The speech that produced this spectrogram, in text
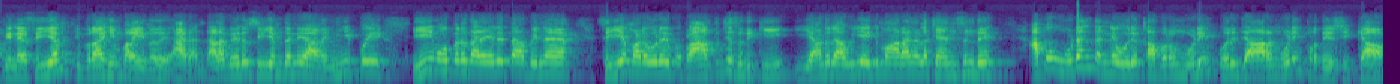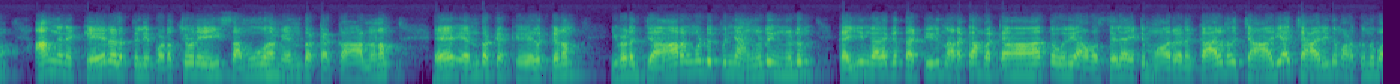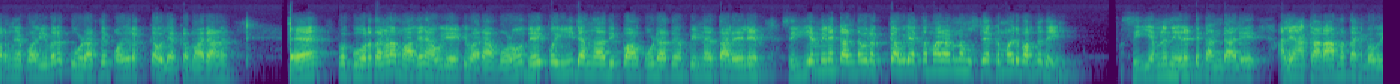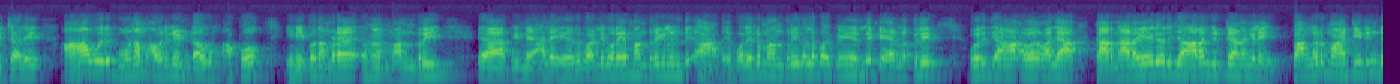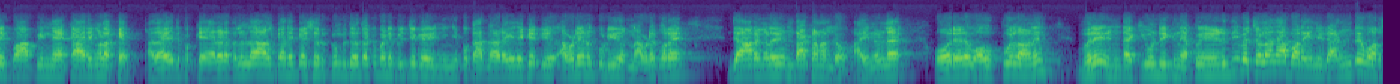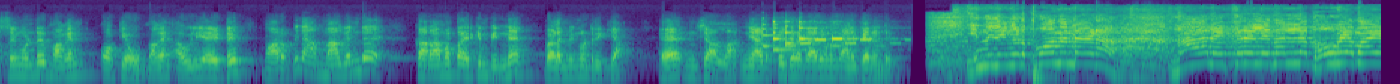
പിന്നെ സി എം ഇബ്രാഹിം പറയുന്നത്. ആ രണ്ടാളെ പേരും സി എം തന്നെയാണ്. ഇനിയിപ്പോ ഈ- മൂപ്പര് തലയിൽ പിന്നെ സി എം അടവൂര് പ്രാർത്ഥിച്ച സ്ഥിതിക്ക് ഇയാളുടെ ഒരു ഔലിയായിട്ട് മാറാനുള്ള ചാൻസ് ഉണ്ട്. അപ്പൊ ഉടൻ തന്നെ ഒരു കബറും കൂടി ഒരു ജാറും കൂടി പ്രതീക്ഷിക്കാം. അങ്ങനെ കേരളത്തിലെ പടച്ചോനെ ഈ സമൂഹം എന്തൊക്കെ കാണണം എന്തൊക്കെ കേൾക്കണം ഇവിടെ ജാറം കൊണ്ട് ഇപ്പം ഞാൻ അങ്ങോട്ടും ഇങ്ങോട്ടും കയ്യും കാലൊക്കെ തട്ടിയിട്ട് നടക്കാൻ പറ്റാത്ത ഒരു അവസ്ഥയിലായിട്ട് മാറുകയാണ്. കാരണം അത് ചാരിയാ ചാരിയത് മണക്കെന്ന് പറഞ്ഞ പോലെ ഇവരെ കൂടാതെ പോയവരൊക്കെ ഔലിയാക്കന്മാരാണ്. ഏഹ് ഇപ്പൊ കൂടത്തങ്ങളെ മകൻ ഔലിയായിട്ട് വരാൻ പോകണം ദേ ഇപ്പൊ ഈ ചങ്ങാതി ഇപ്പൊ ആ കൂടാതെ പിന്നെ തലയിൽ സി എമ്മിനെ കണ്ടവരൊക്കെ അവലിയക്കന്മാരാണെന്ന മുസ്ലിയാക്കന്മാർ പറഞ്ഞതേ. സി എമ്മിനെ നേരിട്ട് കണ്ടാൽ അല്ലെങ്കിൽ ആ കറാമത്ത് അനുഭവിച്ചാൽ ആ ഒരു ഗുണം അവരിൽ ഉണ്ടാകും. അപ്പോൾ ഇനിയിപ്പോൾ നമ്മുടെ മന്ത്രി പിന്നെ അല്ല ഏറുപാടിൽ കുറേ മന്ത്രികളുണ്ട്. ആ അതേപോലെ ഒരു മന്ത്രി എന്നുള്ള പേരിൽ കേരളത്തിൽ ഒരു ജാ അല്ല കർണാടകയിൽ ഒരു ജാറം കിട്ടുകയാണെങ്കിലേ ഇപ്പം അങ്ങോട്ട് മാറ്റിയിട്ടുണ്ട്. പിന്നെ കാര്യങ്ങളൊക്കെ. അതായത് ഇപ്പോൾ കേരളത്തിലുള്ള ആൾക്കാരൊക്കെ ശെർക്കും വിധത്തൊക്കെ പഠിപ്പിച്ച് കഴിഞ്ഞ് ഇനിയിപ്പോൾ കർണാടകയിലേക്ക് അവിടെയാണ് കുടിയേറുന്നത്. അവിടെ കുറേ ജാറങ്ങൾ ഉണ്ടാക്കണമല്ലോ അതിനുള്ള ഓരോരോ വകുപ്പുകളാണ് ഇവർ ഉണ്ടാക്കിക്കൊണ്ടിരിക്കുന്നത്. അപ്പൊ എഴുതി വെച്ചോളാൻ ആ പറയുന്നത് രണ്ട് വർഷം കൊണ്ട് മകൻ ഓക്കെ ആവും. മകൻ ഔലിയായിട്ട് മാറും. പിന്നെ മകന്റെ കറാമത്തായിരിക്കും പിന്നെ വിളമ്പിക്കൊണ്ടിരിക്കുക. ഏ ഇൻഷല്ല ഇനി അടുത്ത ചില കാര്യങ്ങൾ കാണിക്കാനുണ്ട്. ഇന്ന് ഞങ്ങൾ പോകുന്നുണ്ടാണ് നാലേക്കറിലെ നല്ല ഭവ്യമായ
